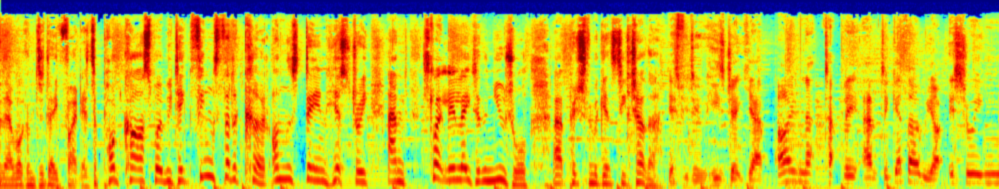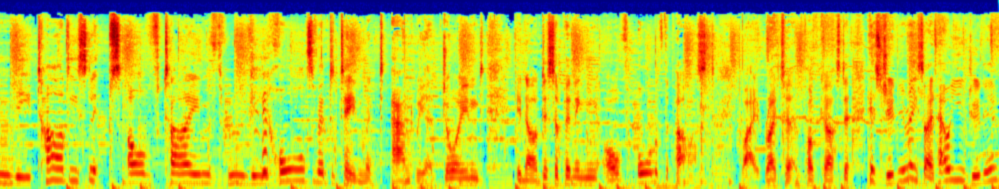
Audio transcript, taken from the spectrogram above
Hello there, welcome to Date Fight. It's a podcast where we take things that occurred on this day in history and slightly later than usual, uh, pitch them against each other. Yes, we do. He's Jake Yapp. I'm Nat Tapley, and together we are issuing the tardy slips of time through the halls of entertainment. And we are joined in our disciplining of all of the past by writer and podcaster. It's Julia Raeside. How are you, Julia?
